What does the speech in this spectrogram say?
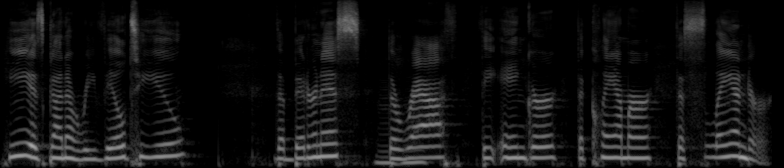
He is going to reveal to you the bitterness, the Mhm. wrath, the anger, the clamor, the slander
